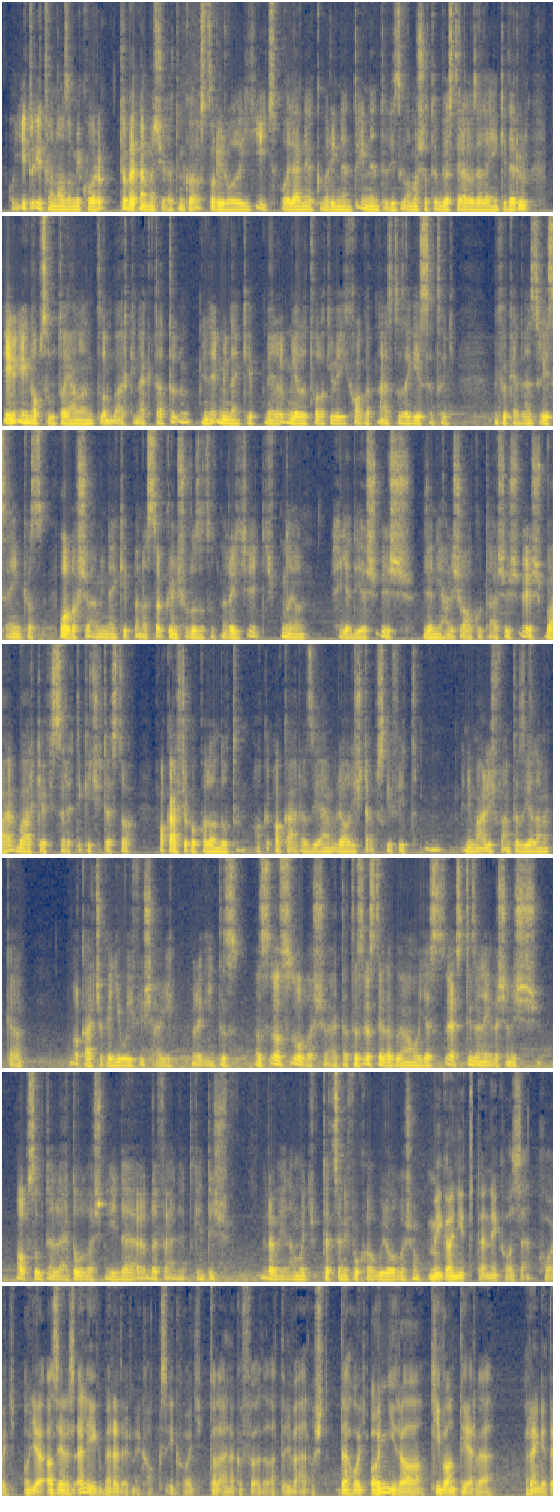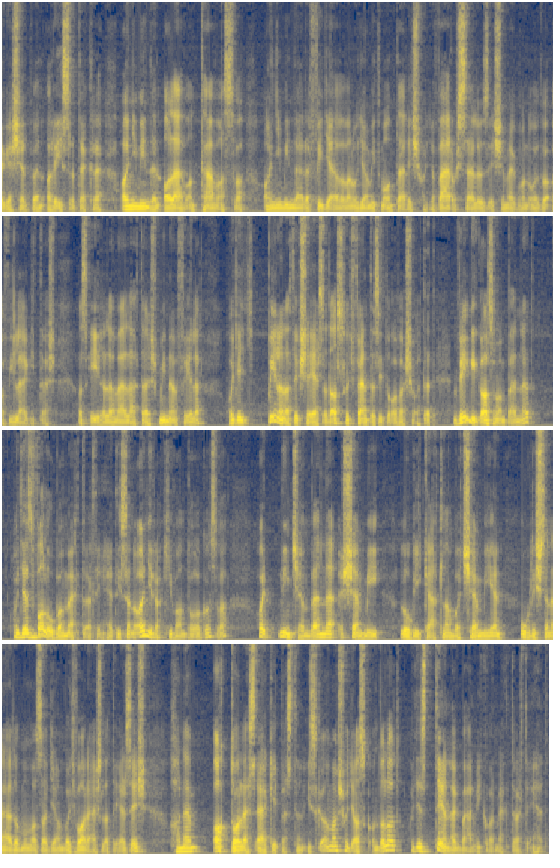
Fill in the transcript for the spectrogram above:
hogy itt, itt van az, amikor többet nem mesélhetünk a sztoriról így, így spoiler nélkül, mert innent, innentől izgalmas, a többi az tényleg az elején kiderül. Én, én abszolút ajánlani tudom bárkinek, tehát minden, mindenképp mielőtt valaki végighallgatná ezt az egészet, hogy mik a kedvenc részeink, az olvassa el mindenképpen azt a könyvsorozatot, mert egy, egy nagyon egyedi és, és zseniális alkotás, és, és bár, bárki, aki szereti kicsit ezt a akár csak a kalandot, akár az ilyen realistább skifit, minimális fantazi elemekkel, akár csak egy jó ifjúsági regényt, az, az, az olvassa el. Tehát ez, ez tényleg olyan, hogy ezt, ezt tizenévesen is abszolút el lehet olvasni, de, de felnőttként is remélem, hogy tetszeni fog, ha újra olvasom. Még annyit tennék hozzá, hogy ugye azért ez elég meredeknek hangzik, hogy találnak a föld alatt egy várost, de hogy annyira ki van térve rengeteg esetben a részletekre, annyi minden alá van támasztva, annyi mindenre figyelve van, ugye, amit mondtál is, hogy a város szellőzése meg van oldva, a világítás, az élelemellátás, mindenféle, hogy egy pillanatig se érzed azt, hogy fantasy olvasol. Tehát végig az van benned, hogy ez valóban megtörténhet, hiszen annyira ki van dolgozva, hogy nincsen benne semmi logikátlan, vagy semmilyen úristen eldobom az agyam, vagy varázslatérzés, hanem attól lesz elképesztően izgalmas, hogy azt gondolod, hogy ez tényleg bármikor megtörténhet.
